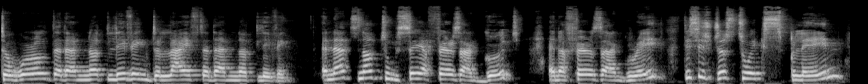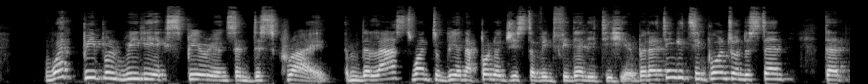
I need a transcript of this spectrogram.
The world that I'm not living, the life that I'm not living. And that's not to say affairs are good and affairs are great. This is just to explain what people really experience and describe. I'm the last one to be an apologist of infidelity here, but I think it's important to understand that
